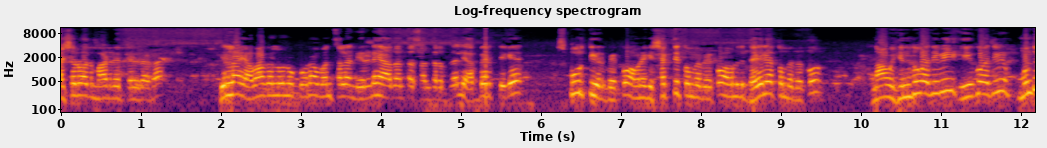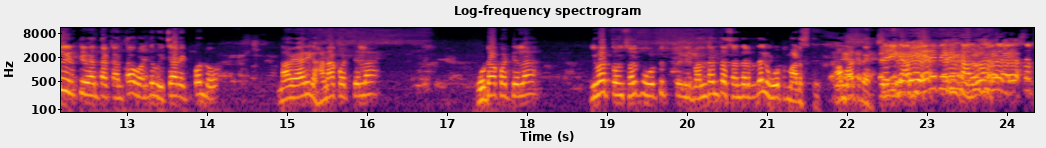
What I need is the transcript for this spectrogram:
ಆಶೀರ್ವಾದ ಮಾಡಿದೆ ಅಂತ ಹೇಳಿದಾಗ, ಇಲ್ಲ ಯಾವಾಗಲೂ ಕೂಡ ಒಂದ್ಸಲ ನಿರ್ಣಯ ಆದಂತ ಸಂದರ್ಭದಲ್ಲಿ ಅಭ್ಯರ್ಥಿಗೆ ಸ್ಫೂರ್ತಿ ಇರಬೇಕು, ಅವನಿಗೆ ಶಕ್ತಿ ತುಂಬಬೇಕು, ಅವನಿಗೆ ಧೈರ್ಯ ತುಂಬಬೇಕು. ನಾವು ಹಿಂದೂ ಅದೀವಿ, ಈಗೂ ಅದೀವಿ, ಮುಂದೂ ಇರ್ತೀವಿ ಅಂತಕ್ಕಂಥ ಒಂದು ವಿಚಾರ ಇಟ್ಕೊಂಡು ನಾವು ಯಾರಿಗೆ ಹಣ ಕೊಟ್ಟಿಲ್ಲ, ಊಟ ಕೊಟ್ಟಿಲ್ಲ ಇವತ್ತು ಒಂದ್ ಸ್ವಲ್ಪ ಊಟಕ್ಕೆ ಇಲ್ಲಿ ಬಂದಂತ ಸಂದರ್ಭದಲ್ಲಿ ಊಟ ಮಾಡಿಸ್ತೀವಿ. ಆ ಮತ್ತೆ ಸರ್ ಈಗ ಬೇರೆ ಬೇರೆ ತಾಲೂಕುಗಳಲ್ಲಿ ಸರ್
